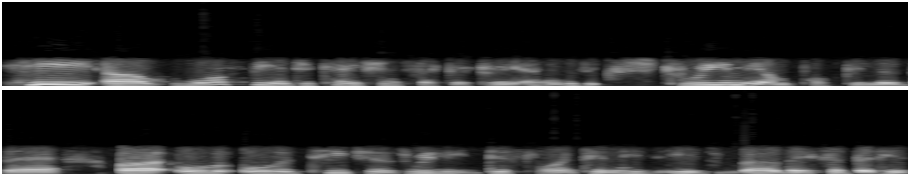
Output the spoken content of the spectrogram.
He uh, was the education secretary, and he was extremely unpopular there. Uh, all the all the teachers really disliked him. His, his uh, they said that his,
